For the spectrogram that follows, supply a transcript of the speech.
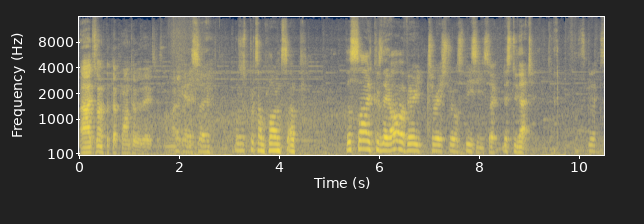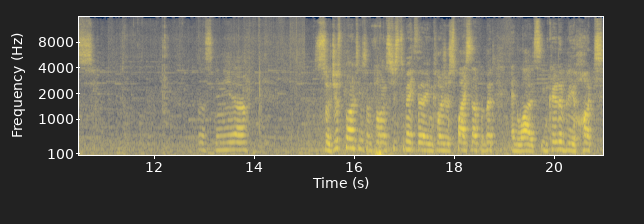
Uh, I just want to put that plant over there, so it's not much. Okay, so we'll just put some plants up this side because they are a very terrestrial species. So let's do that. Let's get in here. So just planting some plants just to make the enclosure spiced up a bit. And while it's incredibly hot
